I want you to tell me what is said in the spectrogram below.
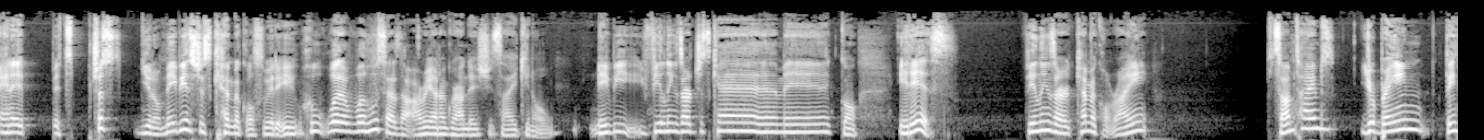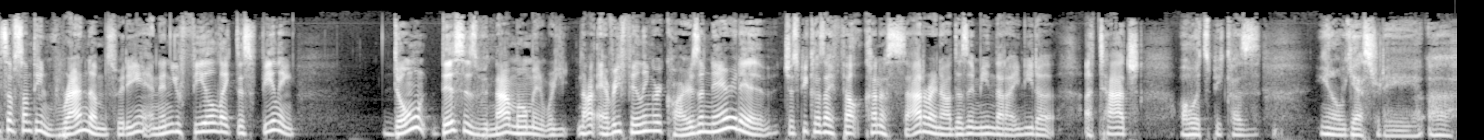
and it it's just, you know, maybe it's just chemical, sweetie. Who what, who says that? Ariana Grande, she's like, you know, maybe feelings are just chemical. It is. Feelings are chemical, right? Sometimes your brain thinks of something random, sweetie, and then you feel like this feeling. Don't, this is that moment where you, not every feeling requires a narrative. Just because I felt kind of sad right now doesn't mean that I need to attach, oh, it's because, you know, yesterday, uh,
